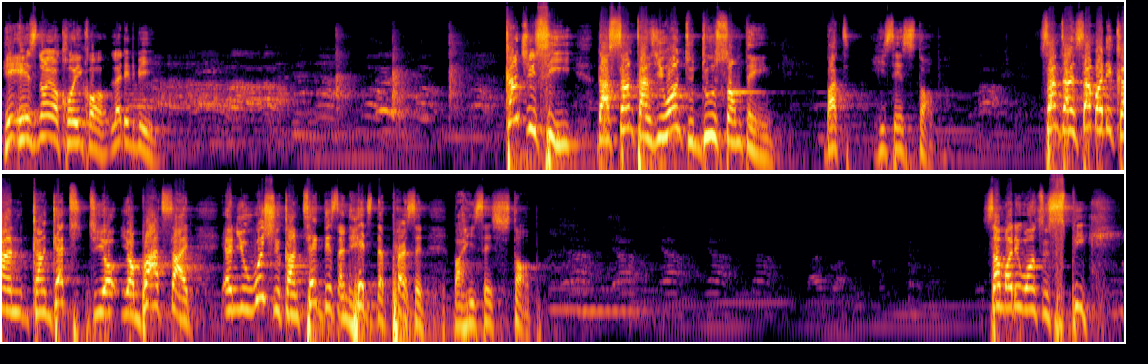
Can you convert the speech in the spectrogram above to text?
He is not your koiko. Let it be. Can't you see that sometimes you want to do something, but he says stop. Sometimes somebody can, can get to your, your bad side and you wish you can take this and hit the person, but he says stop. Somebody wants to speak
